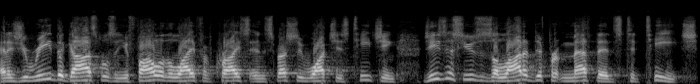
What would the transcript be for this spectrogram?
and as you read the Gospels and you follow the life of Christ and especially watch his teaching, Jesus uses a lot of different methods to teach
